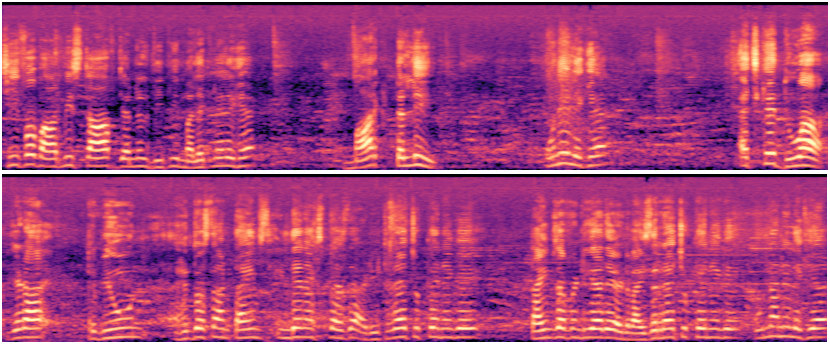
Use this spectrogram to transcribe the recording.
chief of army staff general BP Malik ਨੇ ਲਿਖਿਆ ਮਾਰਕ ਟੱਲੀ ਉਹਨੇ ਲਿਖਿਆ ਐਚ ਕੇ ਦੂਆ ਜਿਹੜਾ Tribune Hindustan Times Indian Express ਦਾ ਐਡੀਟਰ ਰਹਿ ਚੁੱਕੇ ਨੇਗੇ ਟਾਈਮਸ ਆਫ ਇੰਡੀਆ ਦੇ ਐਡਵਾਈਜ਼ਰ ਰਹਿ ਚੁੱਕੇ ਨੇਗੇ, ਉਹਨਾਂ ਨੇ ਲਿਖਿਆ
